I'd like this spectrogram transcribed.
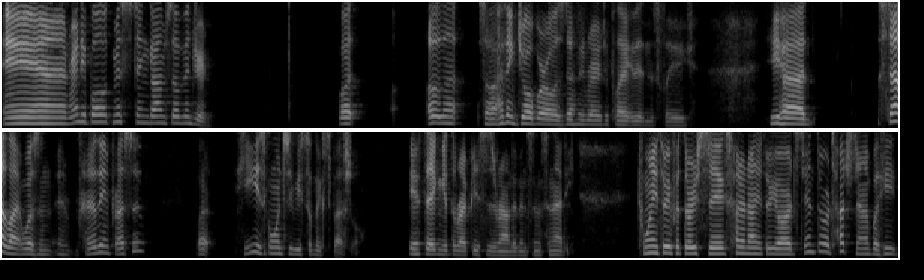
And Randy Bullock missed and got himself injured. But uh, other than that, so I think Joe Burrow is definitely ready to play in this league. He had stat line wasn't really impressive, but he is going to be something special if they can get the right pieces around him in Cincinnati. 23 for 36, 193 yards. Didn't throw a touchdown, but he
